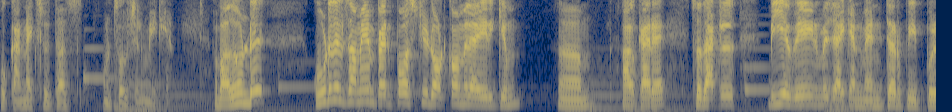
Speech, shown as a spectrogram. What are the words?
who connects with us on social media അപ്പോൾ അതുകൊണ്ട് കൂടുതൽ സമയം പെൻ പോസിറ്റീവ് ഡോട്ട് കോമിലായിരിക്കും ആൾക്കാരെ. So that will be a way in which I can mentor people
